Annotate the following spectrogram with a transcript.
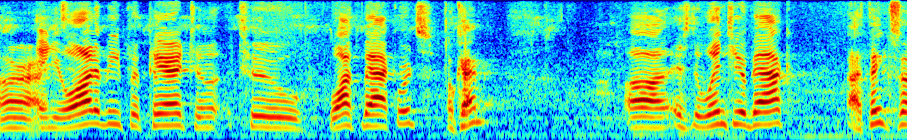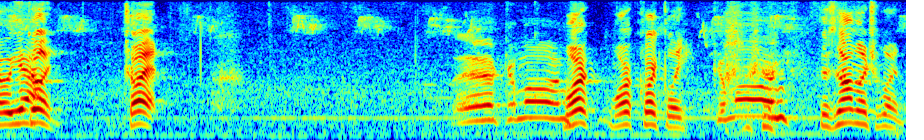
All right. And you ought to be prepared to, to walk backwards. Okay. Uh, is the wind to your back? I think so, yeah. Good. Try it. There, come on. More, more quickly. Come on. There's not much wind.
